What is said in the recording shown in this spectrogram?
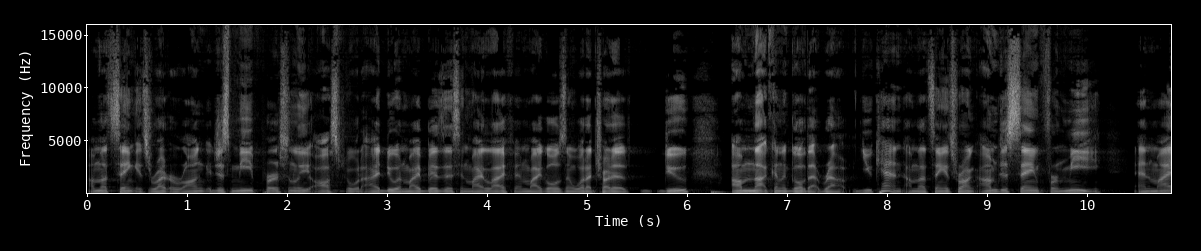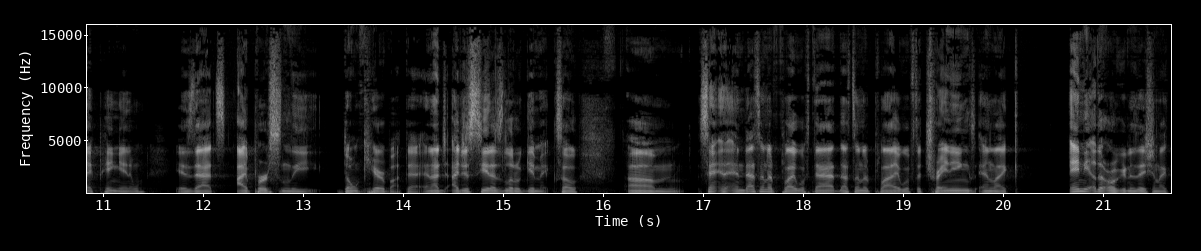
I'm not saying it's right or wrong. It's just me personally, Oscar, what I do in my business, in my life, and my goals, and what I try to do. I'm not gonna go that route. You can. I'm not saying it's wrong. I'm just saying for me and my opinion is that I personally don't care about that, and I, I just see it as a little gimmick. So, um, and that's gonna apply with that. That's gonna apply with the trainings and like any other organization. Like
